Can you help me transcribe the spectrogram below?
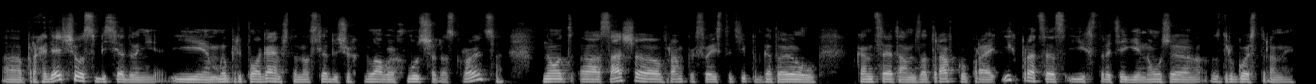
проходящего собеседования, и мы предполагаем, что она в следующих главах лучше раскроется. Но вот а, Саша в рамках своей статьи подготовил в конце там затравку про их процесс и их стратегии, но уже с другой стороны.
